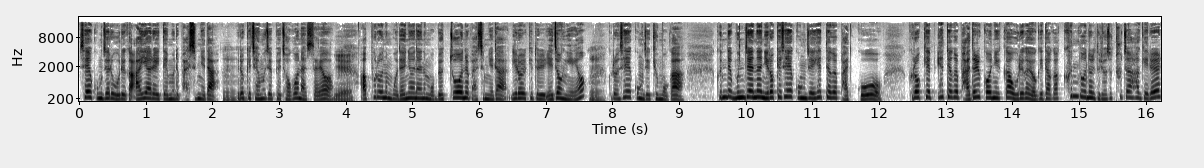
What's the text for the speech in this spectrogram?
세액 공제를 우리가 IRA 때문에 받습니다. 음. 이렇게 재무제표에 적어놨어요. 예. 앞으로는 뭐 내년에는 뭐 몇 조 원을 받습니다. 이렇게 될 예정이에요. 음. 그런 세액 공제 규모가. 근데 문제는 이렇게 세액 공제 혜택을 받고 그렇게 혜택을 받을 거니까 우리가 여기다가 큰 돈을 들여서 투자하기를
